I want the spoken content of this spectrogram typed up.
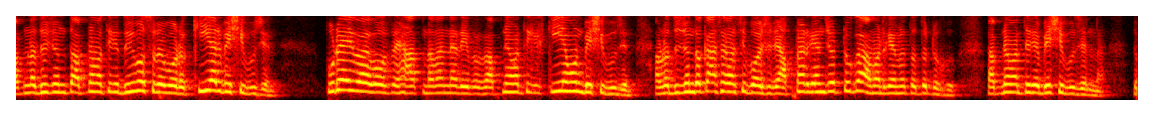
আপনার দুজন তো আপনার থেকে দুই বছরের বড়, কি আর বেশি বুঝেন? পুরো এইভাবে বলছে, হাত নাড়ান নাড়ি এইভাবে আপনি আমার থেকে কি এমন বেশি বুঝেন? আমরা দুজন তো কাছাকাছি বয়সের আপনার জ্ঞান যতটুকু, আমার জ্ঞানও ততটুকু। আপনি আমার থেকে বেশি বুঝেন না। তো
